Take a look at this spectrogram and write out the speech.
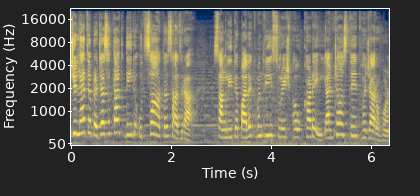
जिल्ह्यात प्रजासत्ताक दिन उत्साहात साजरा. सांगलीत पालकमंत्री सुरेश भाऊ खाडे यांच्या हस्ते ध्वजारोहण.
